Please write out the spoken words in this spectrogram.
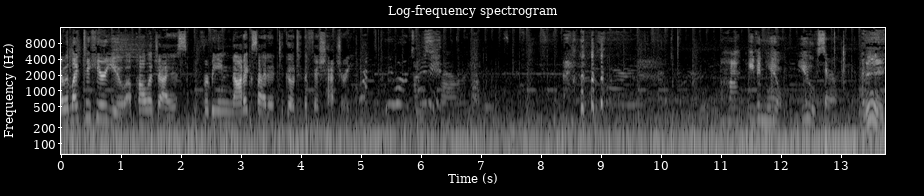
I would like to hear you apologize for being not excited to go to the fish hatchery. We were excited. Uh-huh. Even you. You, sir. Me?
